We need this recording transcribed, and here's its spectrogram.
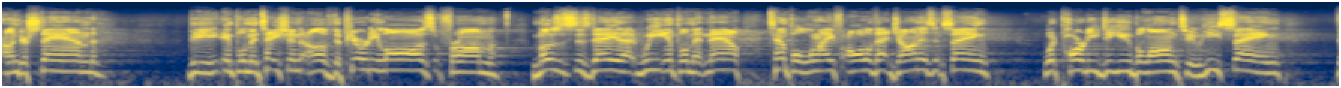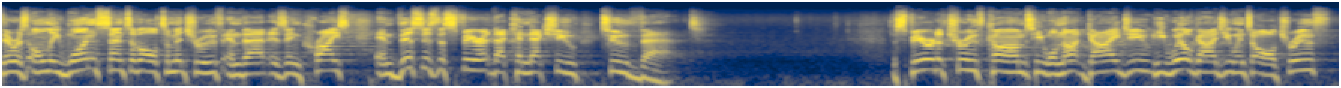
understand the implementation of the purity laws from Moses' day that we implement now, temple life, all of that. John isn't saying, What party do you belong to? He's saying, there is only one sense of ultimate truth, and that is in Christ. And this is the Spirit that connects you to that. The Spirit of truth comes. He will not guide you, He will guide you into all truth.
